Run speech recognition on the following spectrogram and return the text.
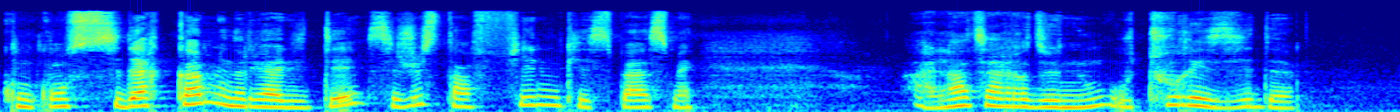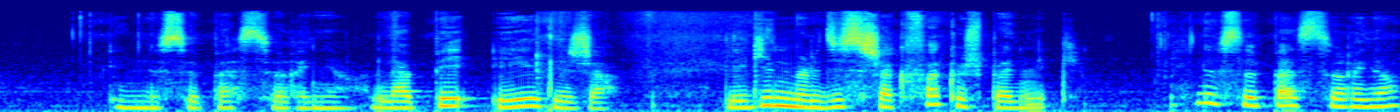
qu'on considère comme une réalité. C'est juste un film qui se passe, mais à l'intérieur de nous, où tout réside, il ne se passe rien. La paix est déjà. Les guides me le disent chaque fois que je panique. Il ne se passe rien.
